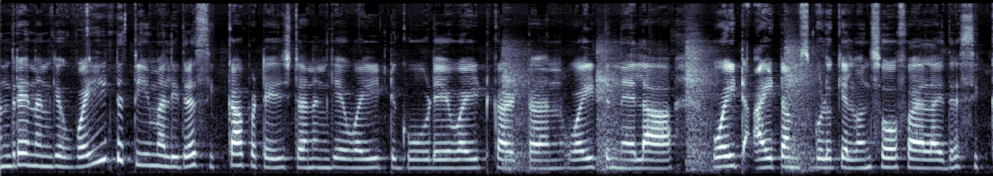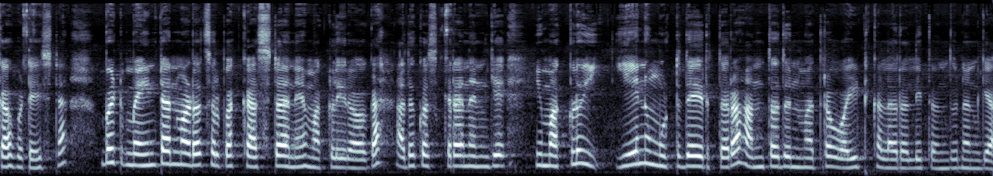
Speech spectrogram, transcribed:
ಅಂದರೆ ನನಗೆ ವೈಟ್ ಥೀಮಲ್ಲಿದ್ದರೆ ಸಿಕ್ಕಾಪಟ್ಟೆ ಇಷ್ಟ. ನನಗೆ ವೈಟ್ ಗೋಡೆ ವೈಟ್ ಕರ್ಟನ್ ವೈಟ್ ನೆಲ ವೈಟ್ ಐಟಮ್ಸ್ಗಳು ಕೆಲವೊಂದು ಸೋಫಾ ಎಲ್ಲ ಇದ್ದರೆ ಸಿಕ್ಕಾಪಟ್ಟೆ ಇಷ್ಟ. ಬಟ್ ಮೇಂಟೈನ್ ಮಾಡೋದು ಸ್ವಲ್ಪ ಕಷ್ಟನೇ ಮಕ್ಕಳಿರೋವಾಗ ಅದಕ್ಕೋಸ್ಕರ ನನಗೆ ಈ ಮಕ್ಕಳು ಏನು ಮುಟ್ಟದೇ ಇರ್ತಾರೋ ಅಂಥದ್ದನ್ನು ಮಾತ್ರ ವೈಟ್ ಕಲರಲ್ಲಿ ತಂದು ನನಗೆ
